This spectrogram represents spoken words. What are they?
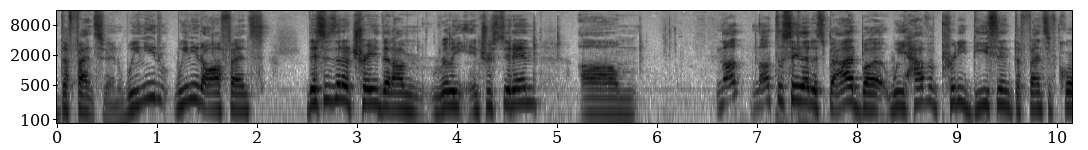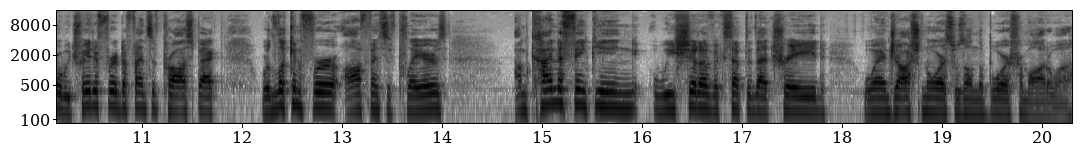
defensemen. We need we need offense. This isn't a trade that I'm really interested in. Um, not not to say that it's bad, but we have a pretty decent defensive core. We traded for a defensive prospect. We're looking for offensive players. I'm kind of thinking we should have accepted that trade when Josh Norris was on the board from Ottawa.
